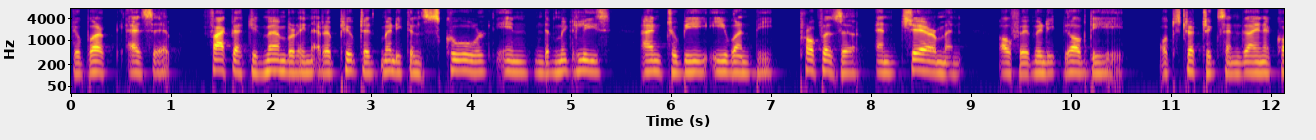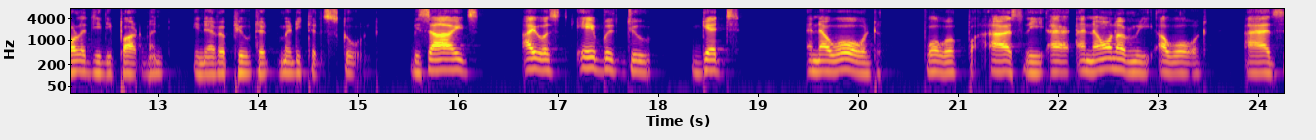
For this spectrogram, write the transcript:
to work as a faculty member in a reputed medical school in the Middle East and to be even the professor and chairman of, a, of the obstetrics and gynecology department in a reputed medical school. Besides, I was able to get an award for, as the uh, an honorary award as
